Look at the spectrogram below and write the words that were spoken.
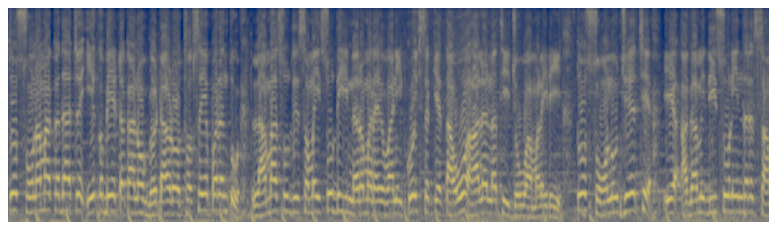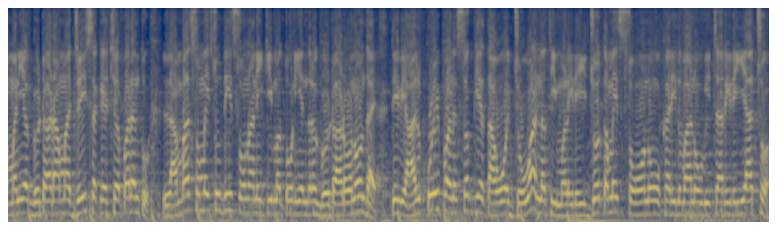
તો સોનામાં કદાચ એક બે ટકાનો ઘટાડો થશે, પરંતુ લાંબા સુધી સમય સુધી નરમ રહેવાની કોઈ શક્યતાઓ હાલ નથી જોવા મળી રહી. તો સોનું જે છે, એ આગામી દિવસોની અંદર સામાન્ય ઘટાડામાં જઈ શકે છે, પરંતુ લાંબા સમય સુધી સોનાની કિંમતોની અંદર ઘટાડો નોંધાય તેવી હાલ કોઈ પણ શક્યતાઓ જોવા નથી મળી રહી. જો તમે સોનું ખરીદવાનું વિચારી રહ્યા છો,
